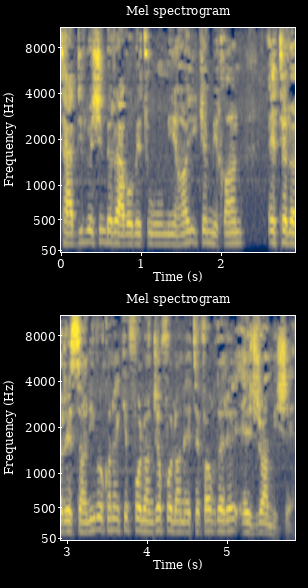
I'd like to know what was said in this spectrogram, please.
تبدیل بشیم به روابط عمومی هایی که می‌خوان اطلاع رسانی بکنن که فلانجا فلان اتفاق داره اجرا میشه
